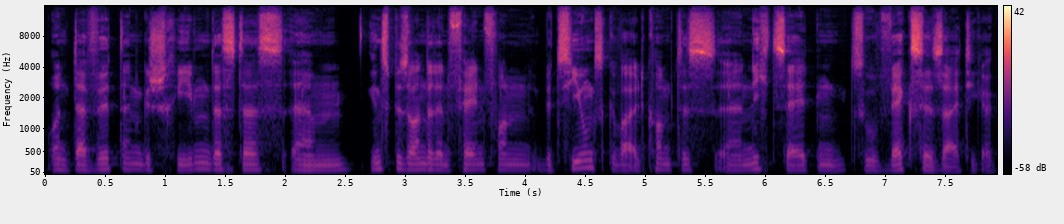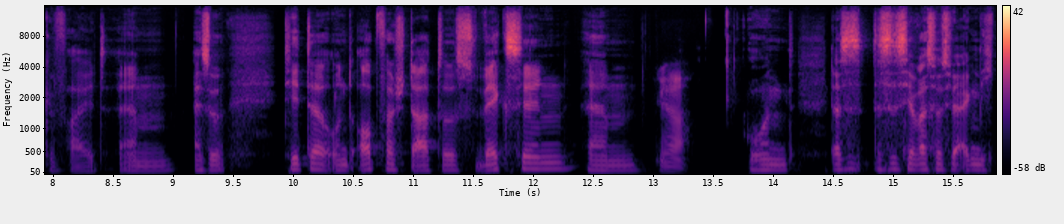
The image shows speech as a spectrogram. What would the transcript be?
Und da wird dann geschrieben, dass das ähm, insbesondere in Fällen von Beziehungsgewalt kommt es äh, nicht selten zu wechselseitiger Gewalt. Ähm, also Täter- und Opferstatus wechseln. Ähm, ja. Und das ist, das ist ja was, was wir eigentlich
